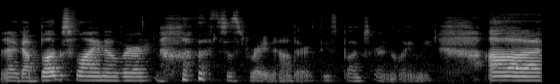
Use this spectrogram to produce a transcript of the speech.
Then I got bugs flying over. it's just right now, there these bugs are annoying me. Uh,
